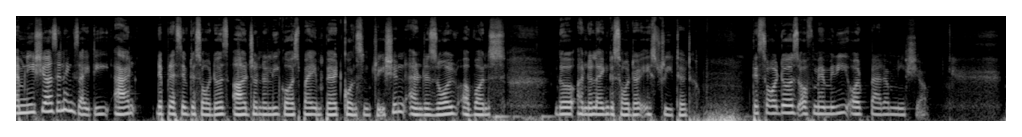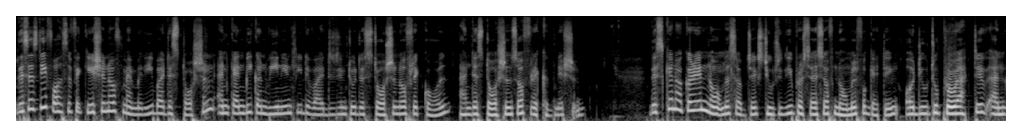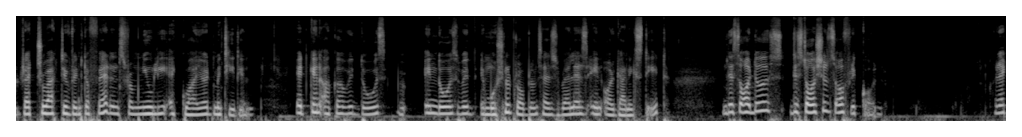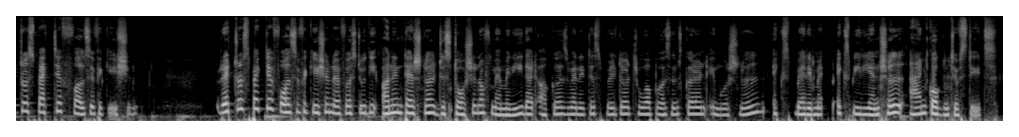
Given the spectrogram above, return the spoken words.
Amnesias in anxiety and depressive disorders are generally caused by impaired concentration and resolve once the underlying disorder is treated. Disorders of memory or paramnesia. This is the falsification of memory by distortion and can be conveniently divided into distortion of recall and distortions of recognition. This can occur in normal subjects due to the process of normal forgetting or due to proactive and retroactive interference from newly acquired material. It can occur with those in those with emotional problems as well as in organic state. Disorders distortions of recall. Retrospective falsification. Retrospective falsification refers to the unintentional distortion of memory that occurs when it is filtered through a person's current emotional, experiential, and cognitive states.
